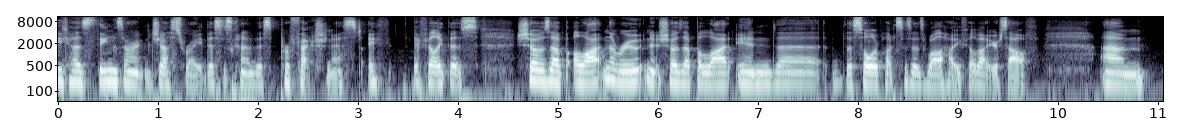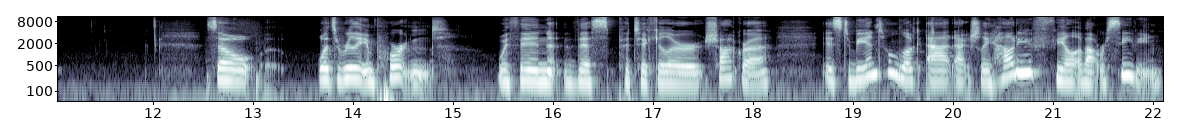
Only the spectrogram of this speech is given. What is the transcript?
because things aren't just right this is kind of this perfectionist i, th- I feel like this shows up a lot in the root and it shows up a lot in the the solar plexus as well how you feel about yourself um, so, what's really important within this particular chakra is to begin to look at actually how do you feel about receiving?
